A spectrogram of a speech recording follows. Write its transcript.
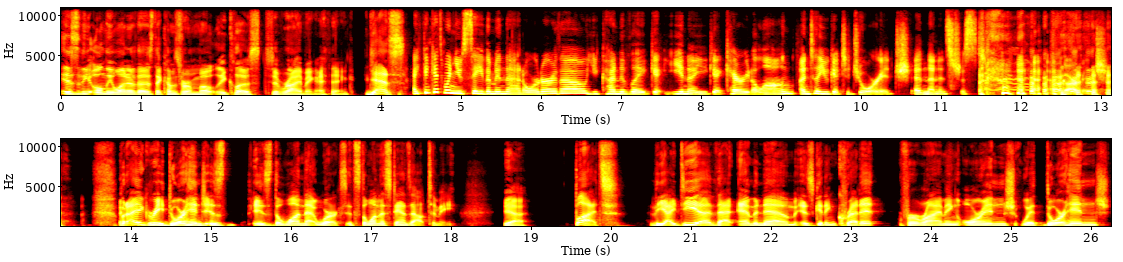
is the only one of those that comes remotely close to rhyming, I think. Yes. I think it's when you say them in that order, though, you kind of like, get, you know, you get carried along until you get to George, and then it's just garbage. but I agree. Door hinge is is the one that works. It's the one that stands out to me. Yeah. But the idea that Eminem is getting credit for rhyming orange with door hinge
